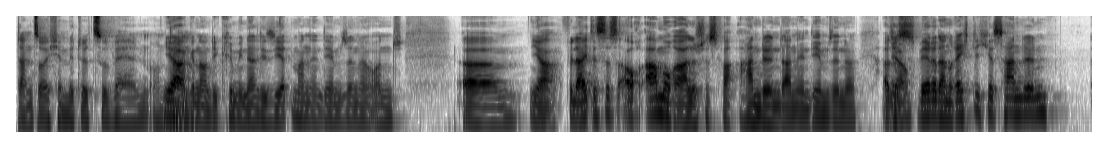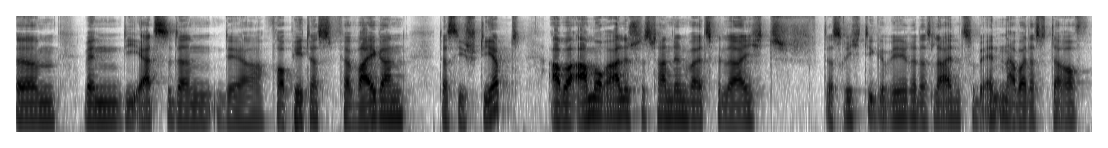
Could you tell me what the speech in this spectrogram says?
dann solche Mittel zu wählen. Und ja, genau, die kriminalisiert man in dem Sinne und ähm, ja, vielleicht ist es auch amoralisches Handeln dann in dem Sinne. Also ja. es wäre dann rechtliches Handeln, ähm, wenn die Ärzte dann der Frau Peters verweigern, dass sie stirbt, aber amoralisches Handeln, weil es vielleicht das Richtige wäre, das Leiden zu beenden, aber das darauf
